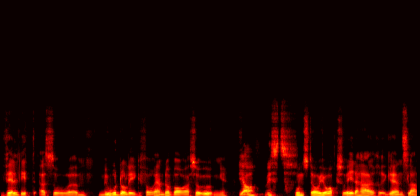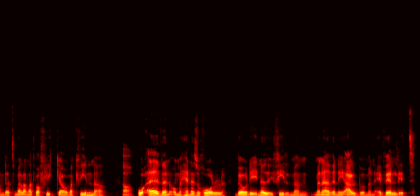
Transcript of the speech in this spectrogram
väldigt alltså eh, moderlig för att ändå vara så ung. Ja, visst. Hon står ju också i det här gränslandet mellan att vara flicka och vara kvinna. Ja, Och även om hennes roll både i nu i filmen men även i albumen är väldigt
